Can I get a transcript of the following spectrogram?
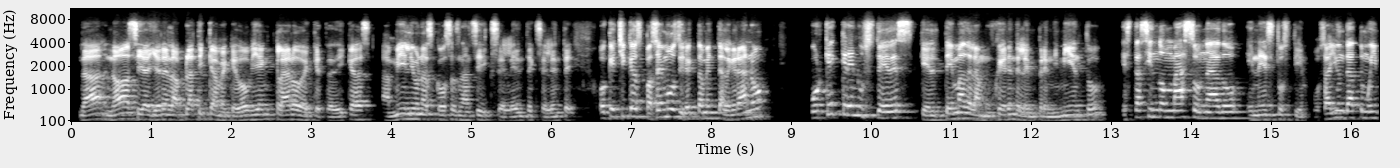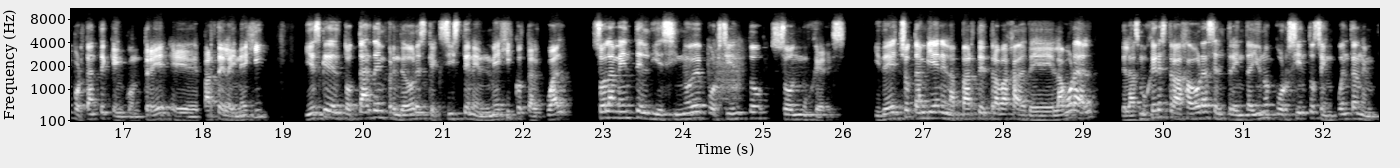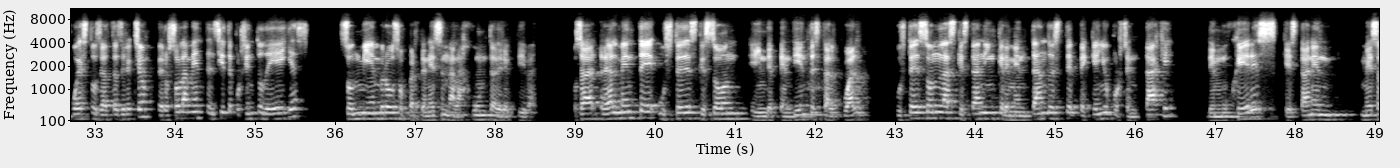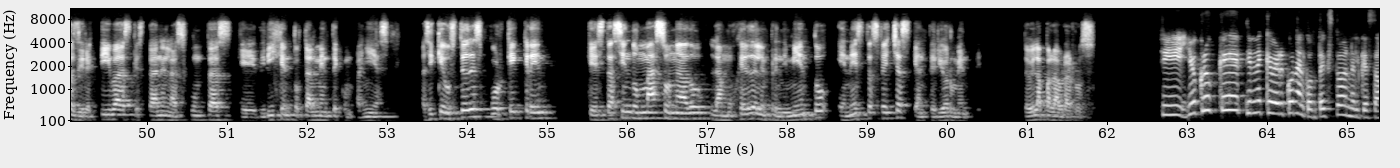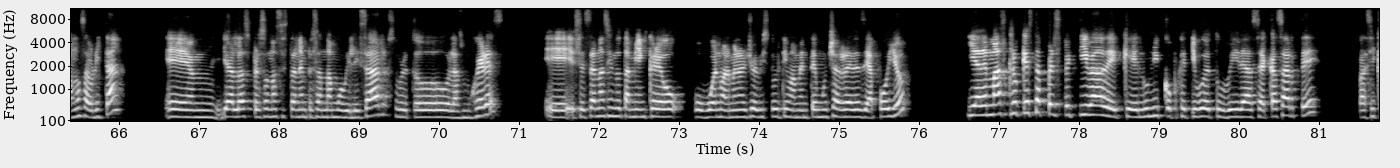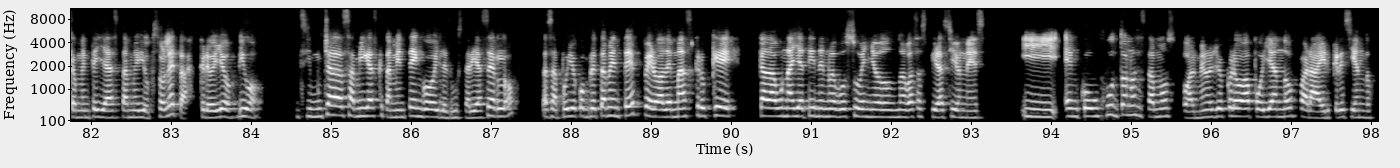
No, no, sí, ayer en la plática me quedó bien claro de que te dedicas a mil y unas cosas, Nancy. Excelente, excelente. Ok, chicas, pasemos directamente al grano. ¿Por qué creen ustedes que el tema de la mujer en el emprendimiento está siendo más sonado en estos tiempos. Hay un dato muy importante que encontré eh, parte de la INEGI y es que del total de emprendedores que existen en México tal cual, solamente el 19% son mujeres. Y de hecho también en la parte de, trabaja, de laboral, de las mujeres trabajadoras, el 31% se encuentran en puestos de alta dirección, pero solamente el 7% de ellas son miembros o pertenecen a la junta directiva. O sea, realmente ustedes que son independientes tal cual, ustedes son las que están incrementando este pequeño porcentaje de mujeres que están en mesas directivas, que están en las juntas que dirigen totalmente compañías. Así que ustedes, ¿por qué creen que está siendo más sonado la mujer del emprendimiento en estas fechas que anteriormente? Te doy la palabra, Ros. Sí, yo creo que tiene que ver con el contexto en el que estamos ahorita. Em, ya las personas están empezando a movilizar, sobre todo las mujeres. Eh, se están haciendo también, creo, o bueno, al menos yo he visto últimamente muchas redes de apoyo. Y además creo que esta perspectiva de que el único objetivo de tu vida sea casarte, básicamente ya está medio obsoleta, creo yo. Digo, si muchas amigas que también tengo y les gustaría hacerlo, las apoyo completamente, pero además creo que cada una ya tiene nuevos sueños, nuevas aspiraciones y en conjunto nos estamos, o al menos yo creo, apoyando para ir creciendo.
